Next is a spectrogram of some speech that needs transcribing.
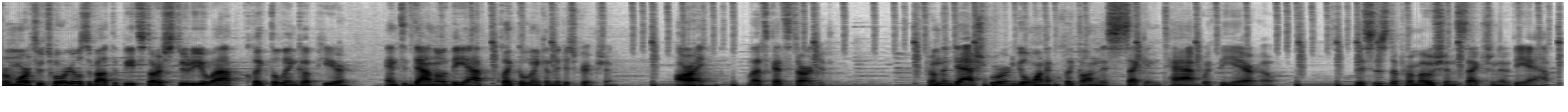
For more tutorials about the BeatStars Studio app, click the link up here, and to download the app, click the link in the description. Alright, let's get started. From the dashboard, you'll want to click on this second tab with the arrow. This is the promotions section of the app.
